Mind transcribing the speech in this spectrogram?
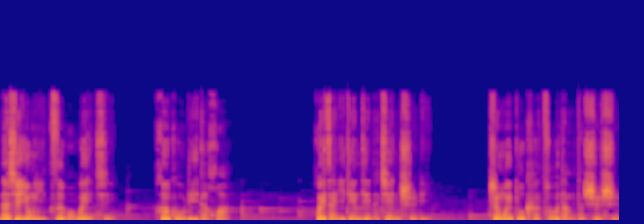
那些用以自我慰藉和鼓励的话，会在一点点的坚持里，成为不可阻挡的事实。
